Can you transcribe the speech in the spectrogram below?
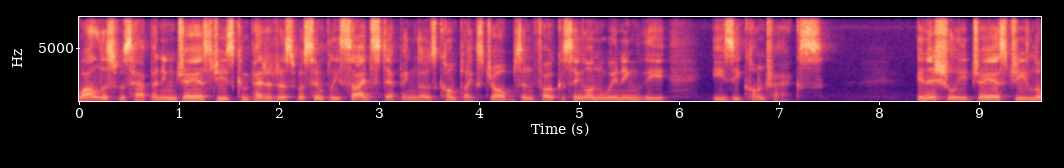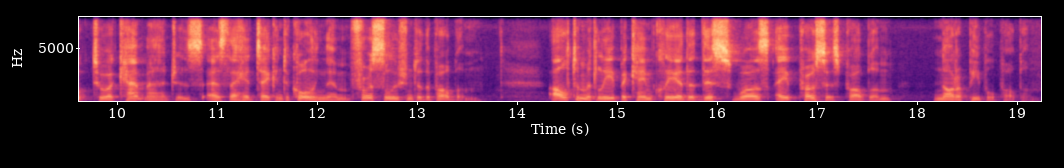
While this was happening, JSG's competitors were simply sidestepping those complex jobs and focusing on winning the easy contracts. Initially, JSG looked to account managers, as they had taken to calling them, for a solution to the problem. Ultimately, it became clear that this was a process problem, not a people problem.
